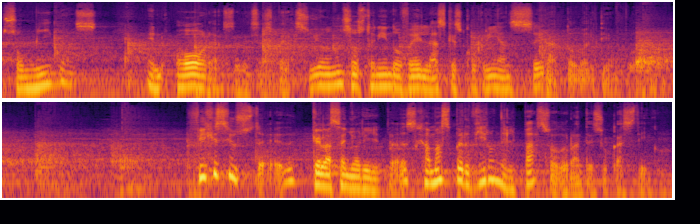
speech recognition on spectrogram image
sumidas en horas de desesperación, sosteniendo velas que escurrían cera todo el tiempo. Fíjese usted que las señoritas jamás perdieron el paso durante su castigo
